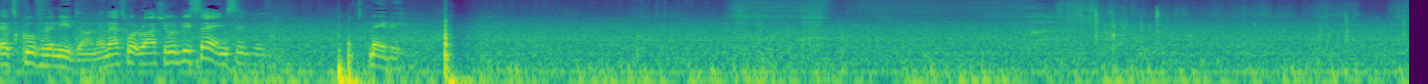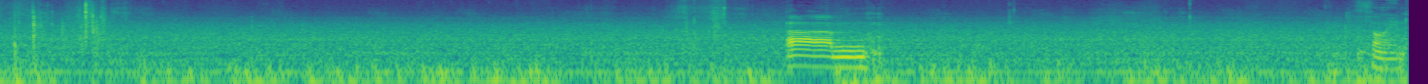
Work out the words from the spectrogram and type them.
That's good for the nidon, and that's what Rashi would be saying. so- Maybe. Um, fine.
